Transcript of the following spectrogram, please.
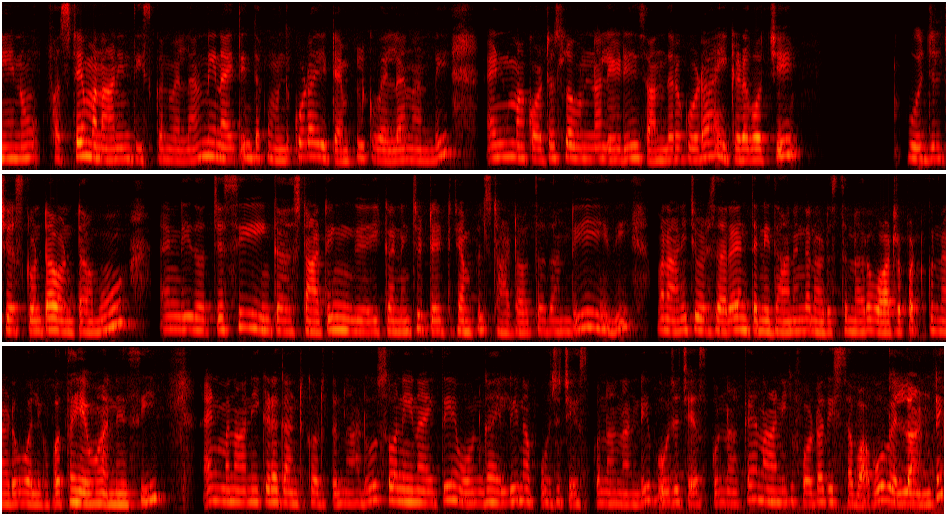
నేను ఫస్ట్ టైం మా నానిని తీసుకొని వెళ్ళాను. నేనైతే ఇంతకు ముందు కూడా ఈ టెంపుల్కి వెళ్ళానండి. అండ్ మా క్వార్టర్స్లో ఉన్న లేడీస్ అందరూ కూడా ఇక్కడికి వచ్చి పూజలు చేసుకుంటూ ఉంటాము. అండ్ ఇది వచ్చేసి ఇంకా స్టార్టింగ్ ఇక్కడ నుంచి టెంపుల్ స్టార్ట్ అవుతుందండి ఇది. మా నాని చూసారా ఎంత నిదానంగా నడుస్తున్నారు వాటర్ పట్టుకున్నాడు వలిగిపోతాయేమో అనేసి. అండ్ మా నాని ఇక్కడ గంట కొడుతున్నాడు. సో నేనైతే ఓన్గా వెళ్ళి నా పూజ చేసుకున్నానండి. పూజ చేసుకున్నాక నానికి ఫోటో తీస్తా బాబు వెళ్ళు అంటే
